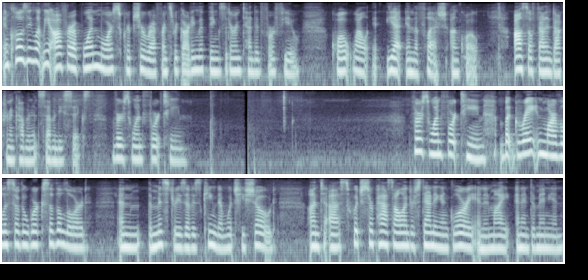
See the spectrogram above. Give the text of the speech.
In closing, let me offer up one more scripture reference regarding the things that are intended for a few quote, while yet in the flesh, unquote. Also found in Doctrine and Covenants 76, verse 114. Verse 114 But great and marvelous are the works of the Lord, and the mysteries of his kingdom which he showed unto us, which surpass all understanding in glory and in might and in dominion.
